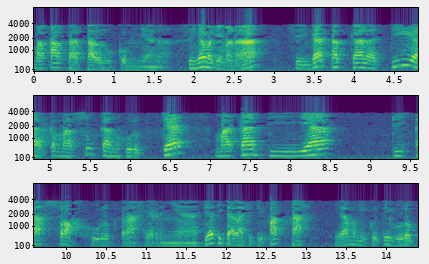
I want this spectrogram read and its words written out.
maka batal hukumnya. Sehingga bagaimana? Sehingga tatkala dia kemasukan huruf jar, maka dia di kasroh huruf terakhirnya. Dia tidak lagi di fathah, ya mengikuti huruf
